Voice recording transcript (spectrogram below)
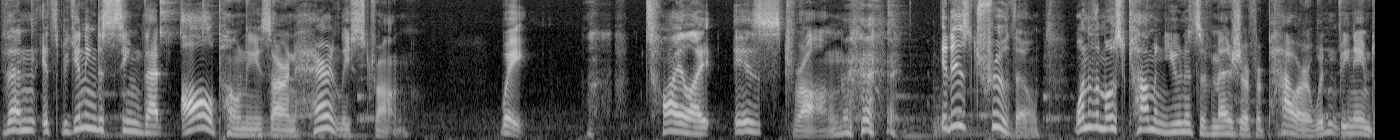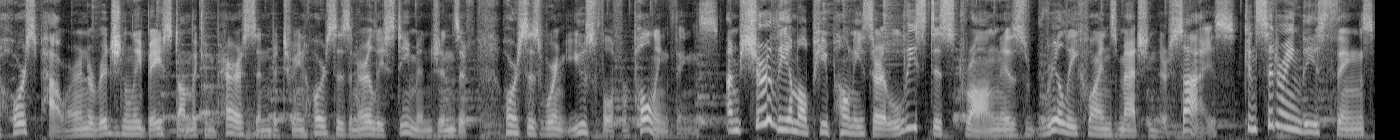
then it's beginning to seem that all ponies are inherently strong. Wait, Twilight is strong. it is true, though. One of the most common units of measure for power wouldn't be named horsepower and originally based on the comparison between horses and early steam engines if horses weren't useful for pulling things. I'm sure the MLP ponies are at least as strong as real equines matching their size. Considering these things,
